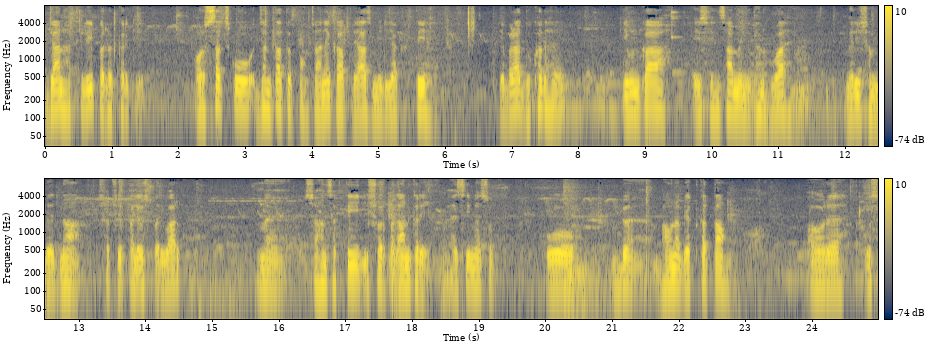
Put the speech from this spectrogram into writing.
जान हथेली पर रख कर के और सच को जनता तक पहुँचाने का प्रयास मीडिया करती है। ये बड़ा दुखद है कि उनका इस हिंसा में निधन हुआ है। मेरी संवेदना सबसे पहले उस परिवार को मैं सहन शक्ति ईश्वर प्रदान करे, ऐसी मैं सब वो भावना व्यक्त करता हूँ और उस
